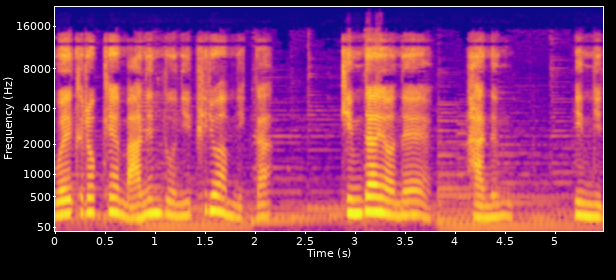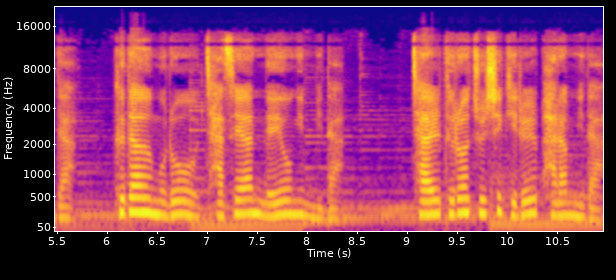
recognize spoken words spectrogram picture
왜 그렇게 많은 돈이 필요합니까? 김다연의 반응입니다. 그 다음으로 자세한 내용입니다. 잘 들어주시기를 바랍니다.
